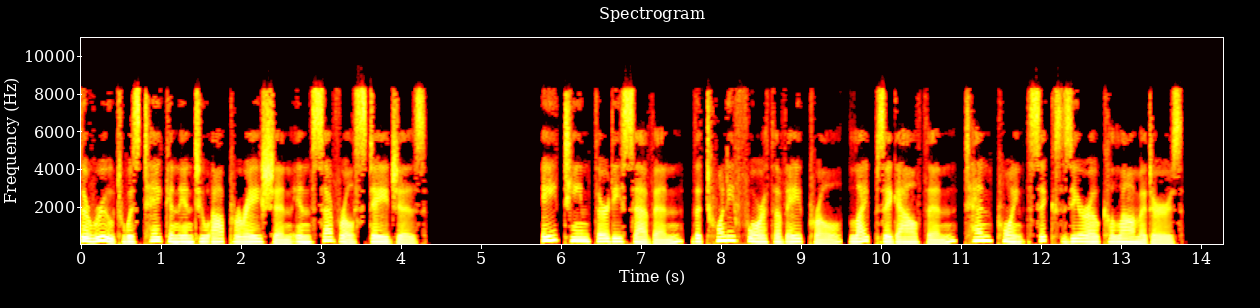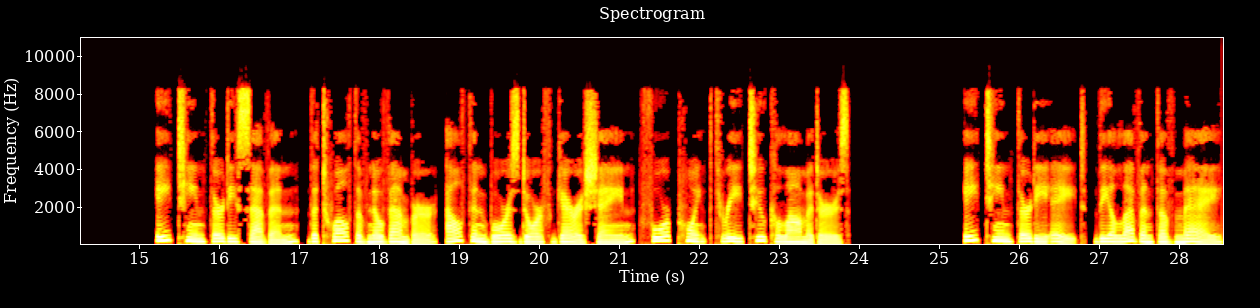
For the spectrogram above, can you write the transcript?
The route was taken into operation in several stages, 1837, the 24th of April, Leipzig-Althen, 10.60 kilometers. 1837, the 12th of November, Althen-Borsdorf-Gerichshain, 4.32 kilometers. 1838, the 11th of May,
